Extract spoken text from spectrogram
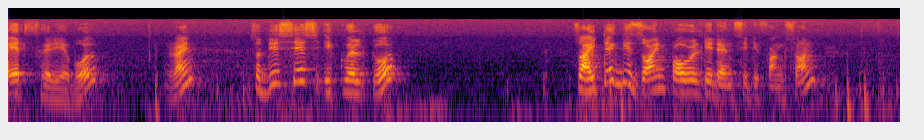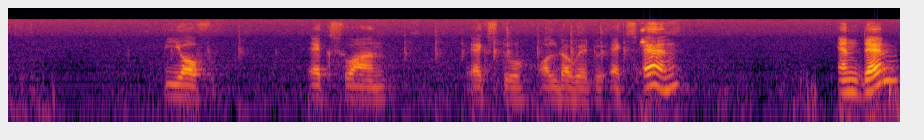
ith variable right. So, this is equal to so I take this joint probability density function p of x1, x2 all the way to xn and then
